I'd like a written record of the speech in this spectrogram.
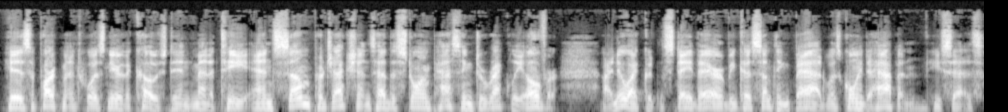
His apartment was near the coast in Manatí, and some projections had the storm passing directly over. I knew I couldn't stay there because something bad was going to happen, he says.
